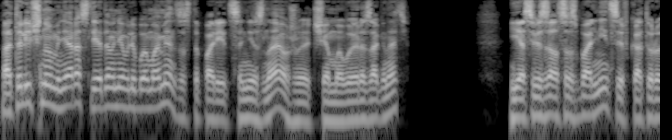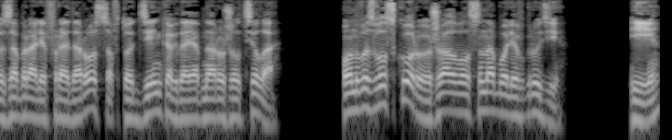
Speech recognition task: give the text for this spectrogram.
А то лично у меня расследование в любой момент застопорится, не знаю уже, чем его и разогнать. Я связался с больницей, в которую забрали Фреда Росса в тот день, когда я обнаружил тела. Он вызвал скорую, жаловался на боли в груди. И?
